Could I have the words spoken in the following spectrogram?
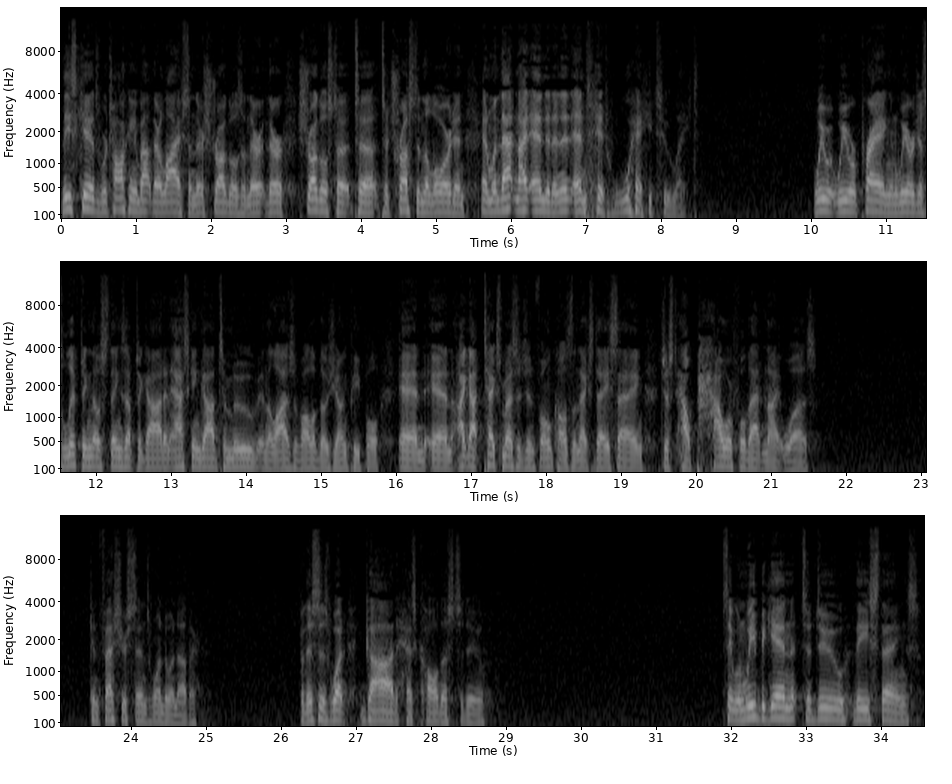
these kids were talking about their lives and their struggles and their, their struggles to, to, to trust in the Lord. And, and when that night ended, and it ended way too late, we were, we were praying and we were just lifting those things up to God and asking God to move in the lives of all of those young people. And, and I got text message and phone calls the next day saying just how powerful that night was. Confess your sins one to another. For this is what God has called us to do. See, when we begin to do these things,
